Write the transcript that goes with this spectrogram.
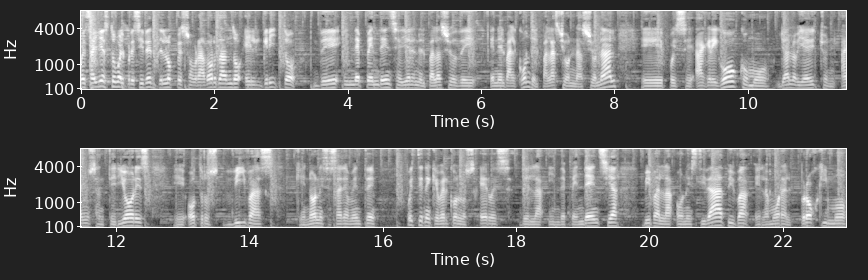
Pues ahí estuvo el presidente López Obrador dando el grito de independencia ayer en el Palacio de, en el balcón del Palacio Nacional. Eh, pues se agregó, como ya lo había hecho en años anteriores, eh, otros vivas que no necesariamente pues tienen que ver con los héroes de la independencia. Viva la honestidad, viva el amor al prójimo,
